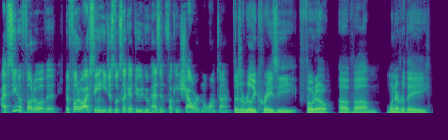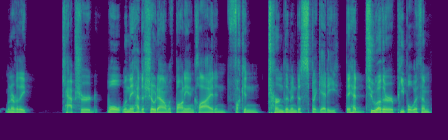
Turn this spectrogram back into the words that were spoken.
I've seen a photo of it. The photo I've seen, he just looks like a dude who hasn't fucking showered in a long time. There's a really crazy photo of um whenever they whenever they captured well when they had the showdown with Bonnie and Clyde and fucking turned them into spaghetti. They had two other people with them.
